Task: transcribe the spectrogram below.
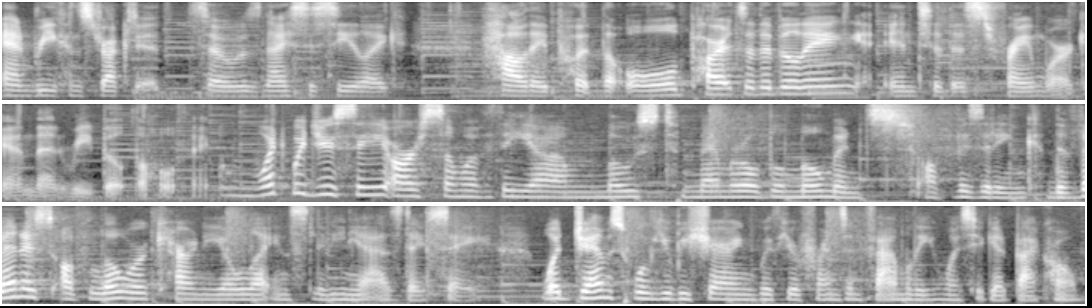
and reconstructed. So it was nice to see like how they put the old parts of the building into this framework and then rebuilt the whole thing. what would you say are some of the um, most memorable moments of visiting the Venice of Lower Carniola in Slovenia, as they say? What gems will you be sharing with your friends and family once you get back home?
